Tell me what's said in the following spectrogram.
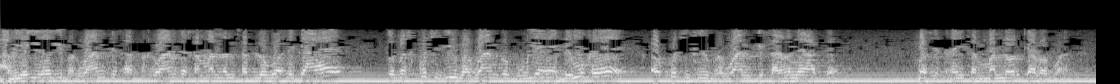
अब यही है कि भगवान के साथ, भगवान का संबंध सब लोगों से क्या है? तो बस कुछ जीव भगवान को भूले हैं, विमुख है, और कुछ जीव भगवान की शरण में आते हैं। बस इतना ही संबंध और क्या भगवान?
